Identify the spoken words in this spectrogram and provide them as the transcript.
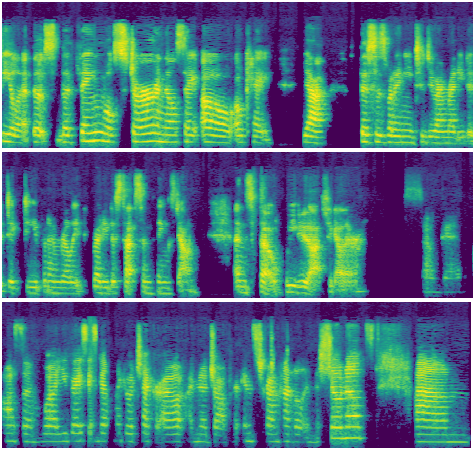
feel it this the thing will stir and they'll say oh okay yeah this is what i need to do i'm ready to dig deep and i'm really ready to set some things down and so we do that together. So good. Awesome. Well, you guys can definitely go check her out. I'm going to drop her Instagram handle in the show notes. Um,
